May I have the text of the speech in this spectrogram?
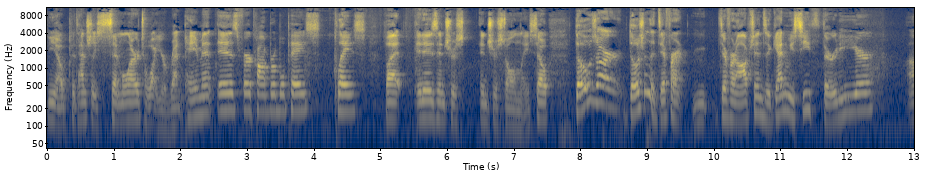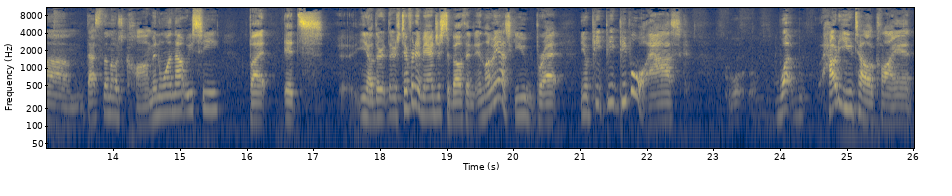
you know, potentially similar to what your rent payment is for a comparable pace place, but it is interest interest only. So those are those are the different different options. Again, we see 30 year. Um, that's the most common one that we see, but it's you know, there, there's different advantages to both. And, and let me ask you, Brett, you know, pe- pe- people will ask, what, how do you tell a client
